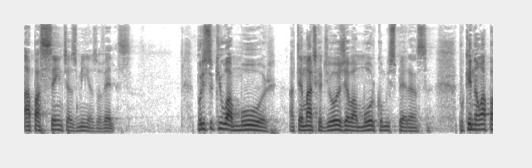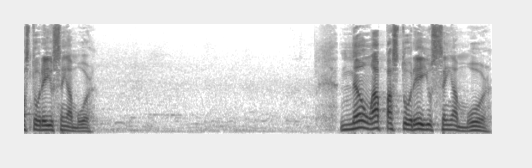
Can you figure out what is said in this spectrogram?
Apacente as minhas ovelhas. Por isso que o amor, a temática de hoje é o amor como esperança, porque não há pastoreio sem amor. Não há pastoreio sem amor.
